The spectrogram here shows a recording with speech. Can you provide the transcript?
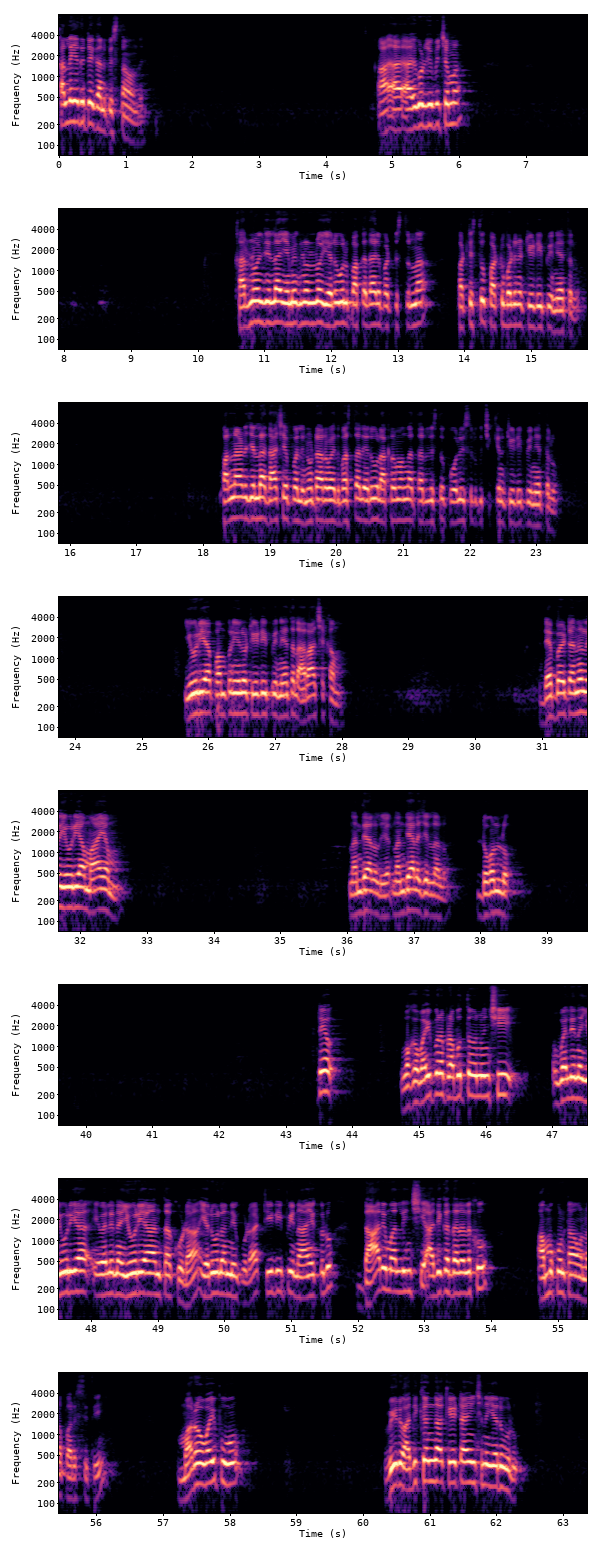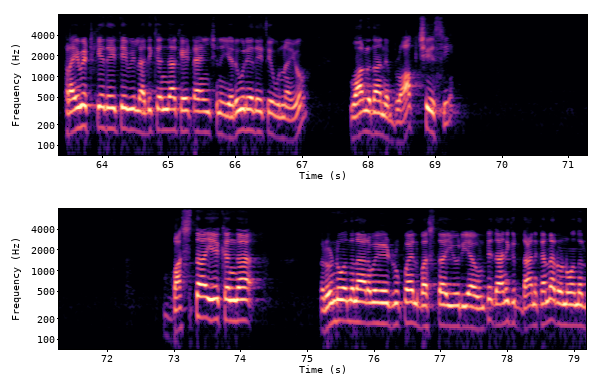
కళ్ళ ఎదుటే కనిపిస్తూ ఉంది. అది కూడా చూపించమ్మా. కర్నూలు జిల్లా ఎమిగనూరులో ఎరువులు పక్కదారి పట్టిస్తున్న పట్టిస్తూ పట్టుబడిన టీడీపీ నేతలు. పల్నాడు జిల్లా దాచేపల్లి నూట అరవై ఐదు బస్తాలు ఎరువులు అక్రమంగా తరలిస్తూ పోలీసులకు చిక్కిన టీడీపీ నేతలు. యూరియా పంపిణీలో టీడీపీ నేతల అరాచకం. డెబ్బై టన్నుల యూరియా మాయం. నంద్యాల నంద్యాల జిల్లాలో డోన్లో. అంటే ఒకవైపున ప్రభుత్వం నుంచి వెళ్ళిన యూరియా వెళ్ళిన యూరియా అంతా కూడా ఎరువులన్నీ కూడా టీడీపీ నాయకులు దారి మళ్ళించి అధిక ధరలకు అమ్ముకుంటా ఉన్న పరిస్థితి. మరోవైపు వీరు అధికంగా కేటాయించిన ఎరువులు. ప్రైవేట్కి ఏదైతే వీళ్ళు అధికంగా కేటాయించిన ఎరువులు ఏదైతే ఉన్నాయో వాళ్ళు దాన్ని బ్లాక్ చేసి బస్తా ఏకంగా రెండు వందల అరవై ఏడు రూపాయలు బస్తా యూరియా ఉంటే దానికి దానికన్నా రెండు వందల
